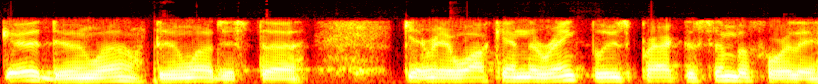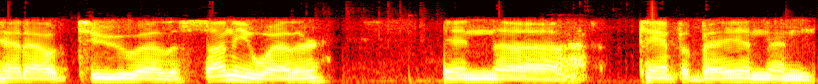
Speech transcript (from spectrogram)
Good, doing well, doing well. Just uh, getting ready to walk in the rink. Blues practicing before they head out to uh, the sunny weather in uh, Tampa Bay, and then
